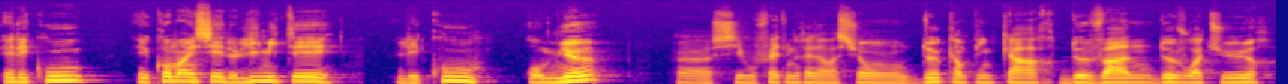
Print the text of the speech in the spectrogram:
et des coûts et comment essayer de limiter les coûts au mieux euh, si vous faites une réservation de camping-car, de van, de voiture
